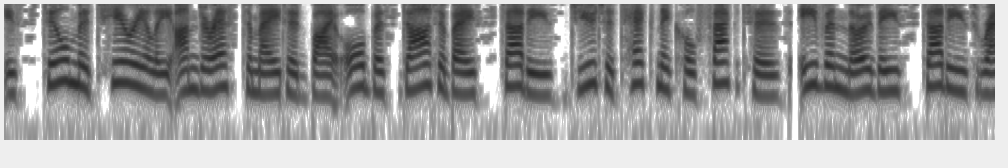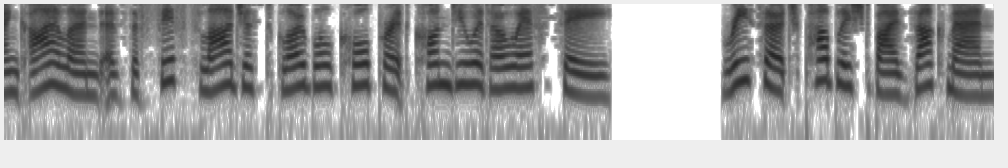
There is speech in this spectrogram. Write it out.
is still materially underestimated by Orbis database studies due to technical factors even though these studies rank Ireland as the fifth largest global corporate conduit OFC. Research published by Zucman,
